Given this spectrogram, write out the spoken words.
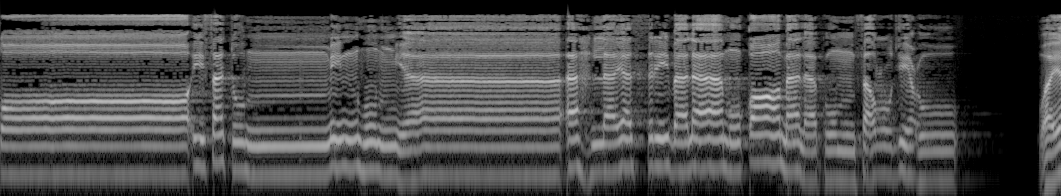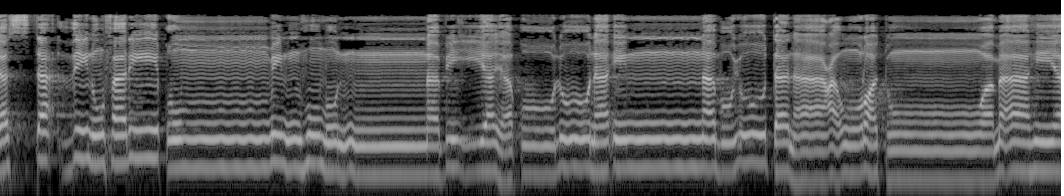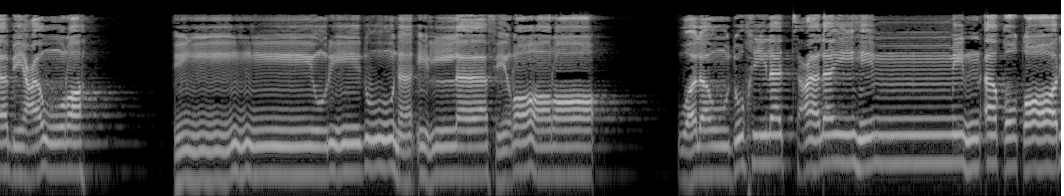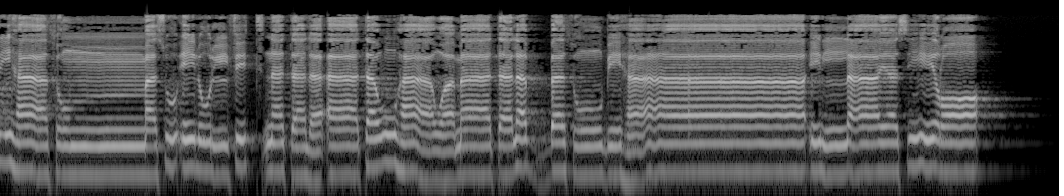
طائفه منهم يا أهل يثرب لا مقام لكم فارجعوا. ويستاذن فريق منهم النبي يقولون ان بيوتنا عوره وما هي بعوره إن يريدون إلا فرارا. ولو دخلت عليهم من اقطارها ثم سئلوا الفتنه لاتوها وما تلبثوا بها الا يسيرا.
